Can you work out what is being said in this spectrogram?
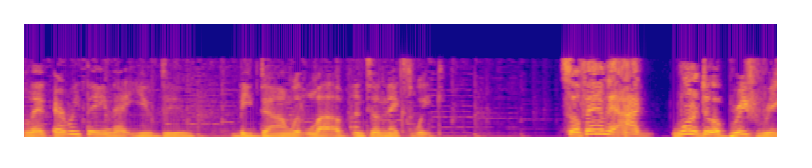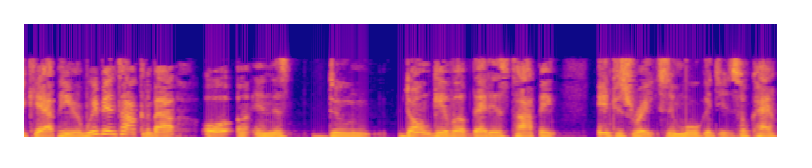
let everything that you do be done with love. Until next week. So, family, I want to do a brief recap here. We've been talking about, or uh, in this do don't give up that is topic, interest rates and mortgages. Okay,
